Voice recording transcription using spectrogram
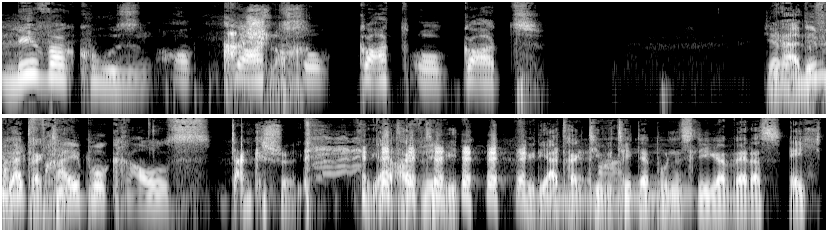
Leverkusen. Oh Gott, Arschloch. oh Gott, oh Gott. Ja, Ja, dann also nimm für die halt Freiburg raus. Dankeschön. Für die, Attraktivität, für die Attraktivität der Bundesliga wäre das echt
